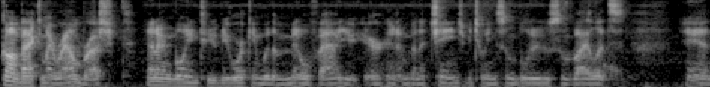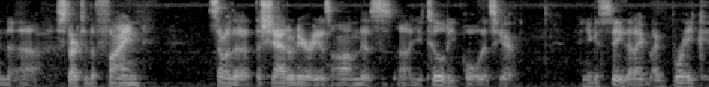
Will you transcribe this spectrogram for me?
Gone back to my round brush and I'm going to be working with a middle value here and I'm going to change between some blues, some violets and uh, start to define some of the, the shadowed areas on this uh, utility pole that's here. And you can see that I, I break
